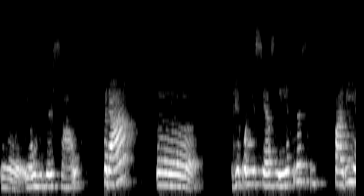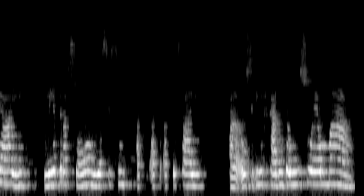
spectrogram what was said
é, é universal, para uh, reconhecer as letras e parear aí letra, som e acessar aí o significado, então, isso é uma,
